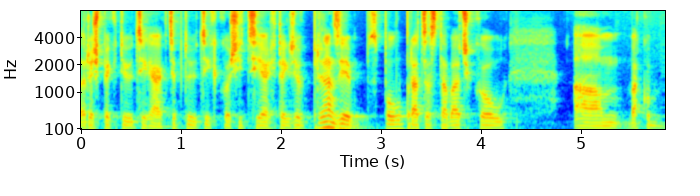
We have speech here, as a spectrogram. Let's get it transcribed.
rešpektujúcich a akceptujúcich Košiciach, takže pre nás je spolupráca s tabačkou um, ako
